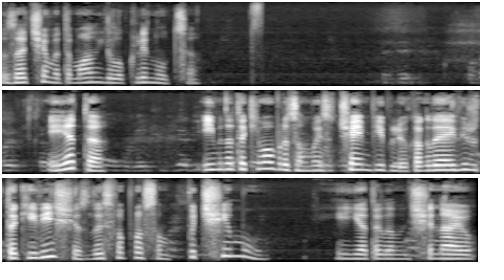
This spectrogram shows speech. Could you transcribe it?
Зачем этому ангелу клянуться? И это именно таким образом мы изучаем Библию. Когда я вижу такие вещи, я задаюсь вопросом, почему? И я тогда начинаю,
